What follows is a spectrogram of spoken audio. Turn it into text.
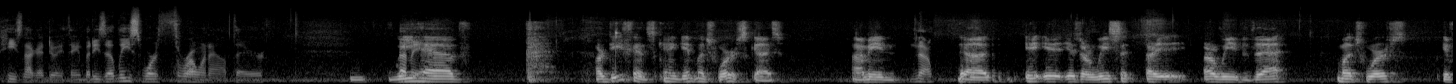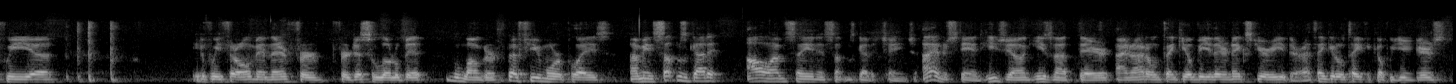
he's not going to do anything. But he's at least worth throwing out there. We I mean- have our defense can't get much worse, guys. I mean, No, uh, i- i- is are we are, are we that much worse if we uh, if we throw him in there for for just a little bit longer, a few more plays? I mean, something's got it. All I'm saying is something's got to change. I understand he's young, he's not there, and I don't think he'll be there next year either. I think it'll take a couple years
